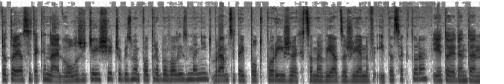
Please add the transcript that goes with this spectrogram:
Toto je asi také najdôležitejšie, čo by sme potrebovali zmeniť v rámci tej podpory, že chceme viac žien v IT sektore? Je to jeden ten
